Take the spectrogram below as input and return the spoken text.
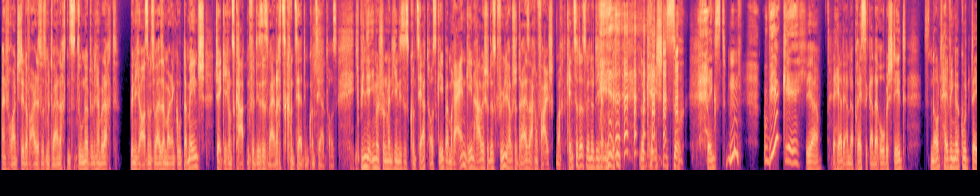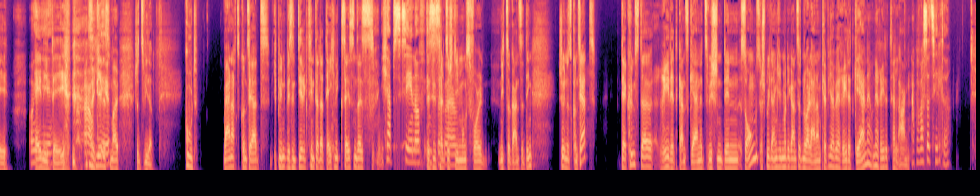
mein Freund steht auf alles, was mit Weihnachten zu tun hat und ich habe mir gedacht, bin ich ausnahmsweise mal ein guter Mensch, checke ich uns Karten für dieses Weihnachtskonzert im Konzerthaus. Ich bin ja immer schon, wenn ich in dieses Konzerthaus gehe, beim Reingehen habe ich schon das Gefühl, ich habe schon drei Sachen falsch gemacht. Kennst du das, wenn du dich an Locations so denkst, hm, Wirklich? ja, der Herr, der an der Pressegarderobe steht, is not having a good day. Oh. Any day. Ah, Also okay. jedes Mal schaut's wieder. Gut. Weihnachtskonzert, ich bin, wir sind direkt hinter der Technik gesessen, da ist Ich habe es gesehen auf das Instagram. ist halt so stimmungsvoll, nicht so ganz das Ding. Schönes Konzert. Der Künstler redet ganz gerne zwischen den Songs. Er spielt eigentlich immer die ganze Zeit nur allein am Klavier, aber er redet gerne und er redet sehr lang. Aber was erzählt er?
